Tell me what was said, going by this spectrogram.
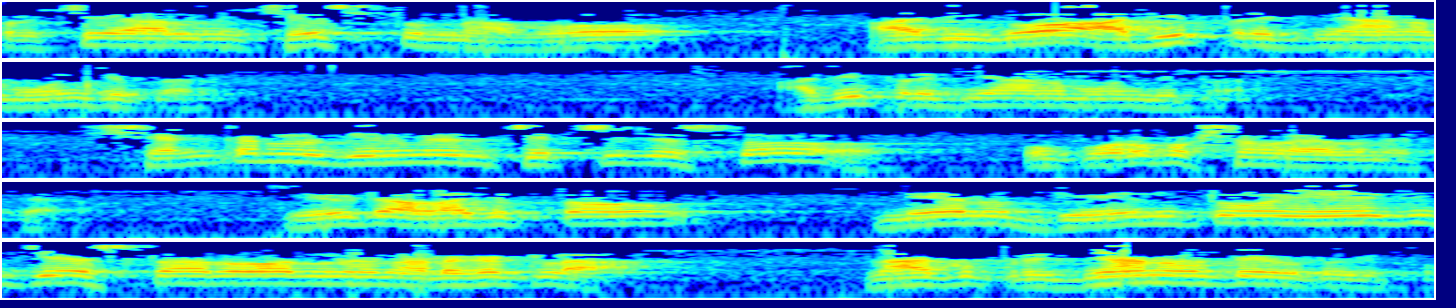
ప్రచయాలను చేస్తున్నావో అదిగో అది ప్రజ్ఞానము అని చెప్పారు. అది ప్రజ్ఞానము అని చెప్పారు. శంకర్లు దీని మీద చర్చ చేస్తూ ఓ పూర్వపక్షం లేవనెత్తారు. ఏమిటి అలా చెప్తావు? నేను దేంతో ఏది చేస్తారో అని నేను అడగట్లా. నాకు ప్రజ్ఞానం అంటే ఏమిటో చెప్పు.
